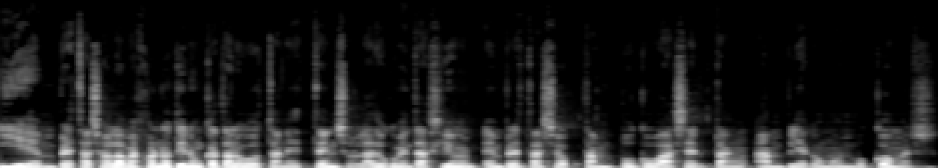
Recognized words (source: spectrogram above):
y en PrestaShop a lo mejor no tiene un catálogo tan extenso. La documentación en PrestaShop tampoco va a ser tan amplia como en WooCommerce.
